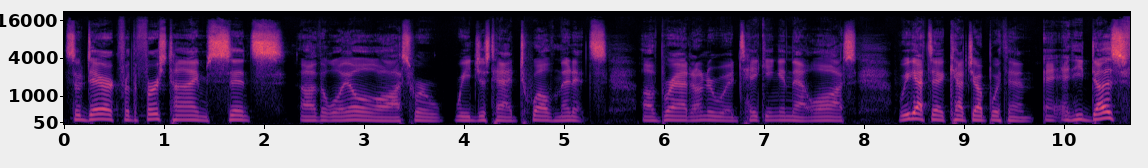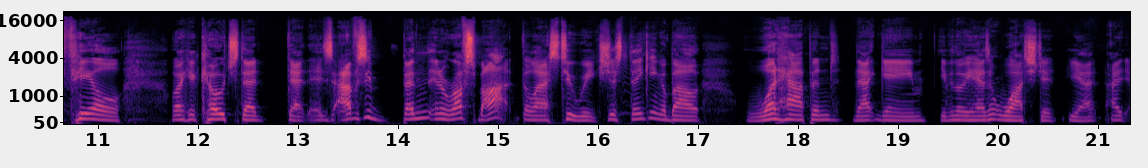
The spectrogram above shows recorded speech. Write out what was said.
So, Derek, for the first time since uh, the Loyola loss, where we just had 12 minutes of Brad Underwood taking in that loss, we got to catch up with him, and, and he does feel like a coach that that has obviously been in a rough spot the last two weeks. Just thinking about what happened that game, even though he hasn't watched it yet, I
